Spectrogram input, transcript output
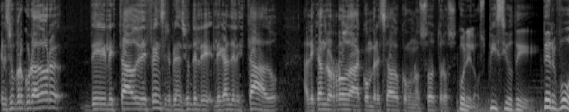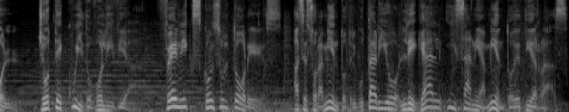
El subprocurador del Estado de Defensa y Representación Legal del Estado, Alejandro Roda, ha conversado con nosotros. Con el auspicio de Terbol yo te cuido Bolivia. Fénix Consultores. Asesoramiento tributario, legal y saneamiento de tierras.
